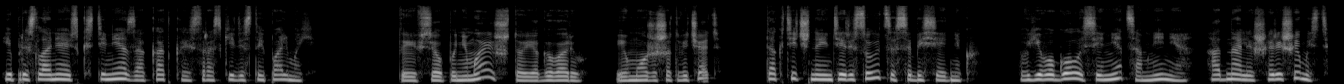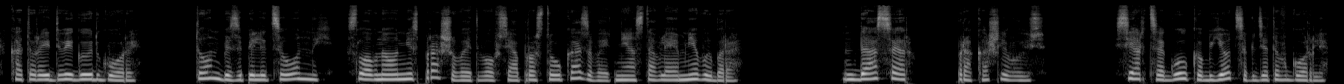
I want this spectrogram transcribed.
и прислоняюсь к стене за каткой с раскидистой пальмой. «Ты все понимаешь, что я говорю, и можешь отвечать?» Тактично интересуется собеседник. В его голосе нет сомнения, одна лишь решимость, которой двигают горы. Тон безапелляционный, словно он не спрашивает вовсе, а просто указывает, не оставляя мне выбора. «Да, сэр», — прокашливаюсь. Сердце гулко бьется где-то в горле.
